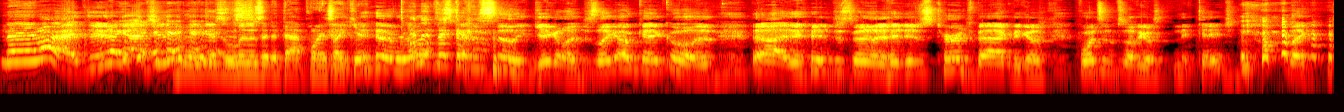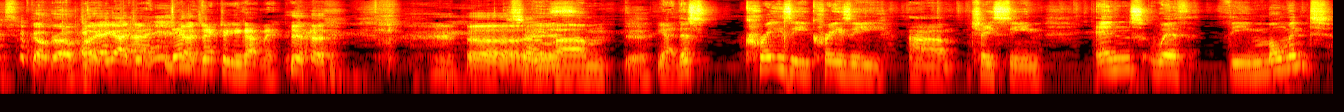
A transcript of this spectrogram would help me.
man, alright, dude, I got you. And then you just lose it at that point. It's like, yeah, damn all it, just Victor. kind of silly giggling, just like, okay, cool. Yeah, it just uh, it just turns back and he goes, points at himself, he goes, Nick Cage? like, go, bro. Okay, I got you. All right, damn it, you. Victor, you got me. Uh, So, um, yeah, this crazy, crazy um, chase scene ends with the moment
